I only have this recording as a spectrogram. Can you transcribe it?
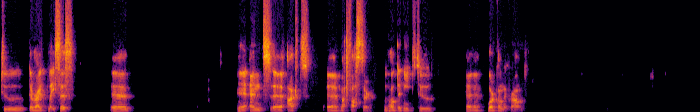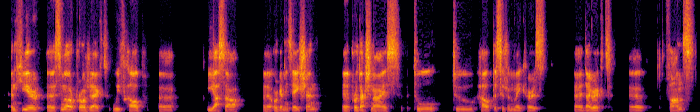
to the right places uh, and uh, act uh, much faster without the need to work on the ground. And here, a similar project with help uh, EASA uh, organization, productionize tool to help decision makers uh, direct uh, funds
